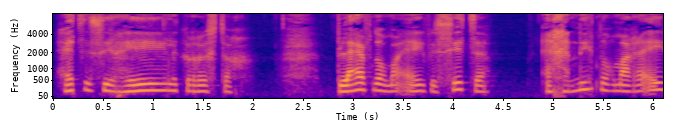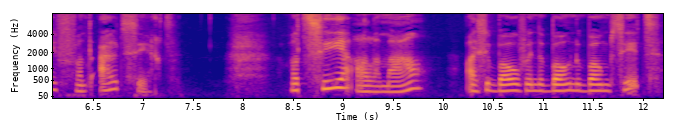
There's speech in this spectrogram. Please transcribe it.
Het is hier heerlijk rustig. Blijf nog maar even zitten en geniet nog maar even van het uitzicht. Wat zie je allemaal als je boven in de bonenboom zit?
